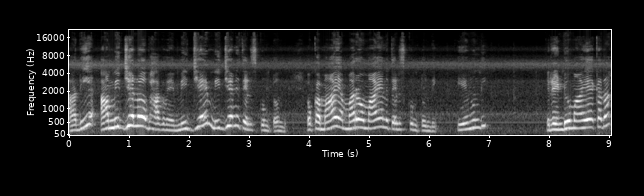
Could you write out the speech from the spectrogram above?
అది ఆ మిథ్యలో భాగమే. మిథ్యే మిథ్యని తెలుసుకుంటుంది. ఒక మాయ మరో మాయను తెలుసుకుంటుంది. ఏముంది? రెండు మాయే కదా?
